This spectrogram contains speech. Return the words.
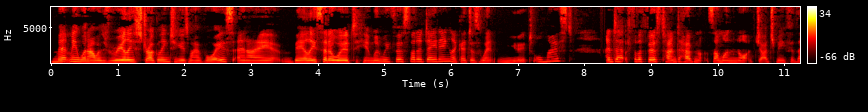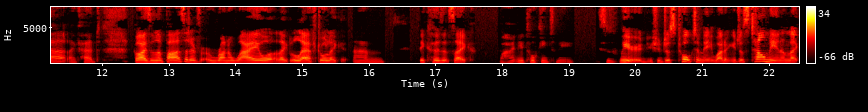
met me when I was really struggling to use my voice and I barely said a word to him when we first started dating. Like I just went mute almost. And to, for the first time to have not, someone not judge me for that. I've had guys in the past that have run away or like left or like um because it's like why aren't you talking to me? This is weird. You should just talk to me. Why don't you just tell me? And i'm like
